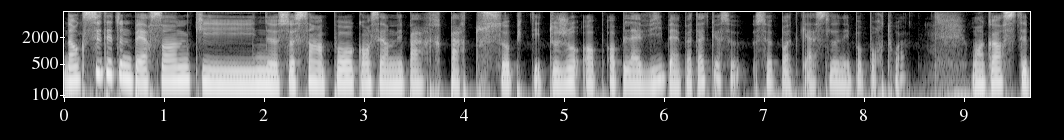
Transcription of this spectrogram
Donc, si tu es une personne qui ne se sent pas concernée par, par tout ça, puis que tu es toujours hop, hop la vie, ben peut-être que ce, ce podcast-là n'est pas pour toi. Ou encore, si tu es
